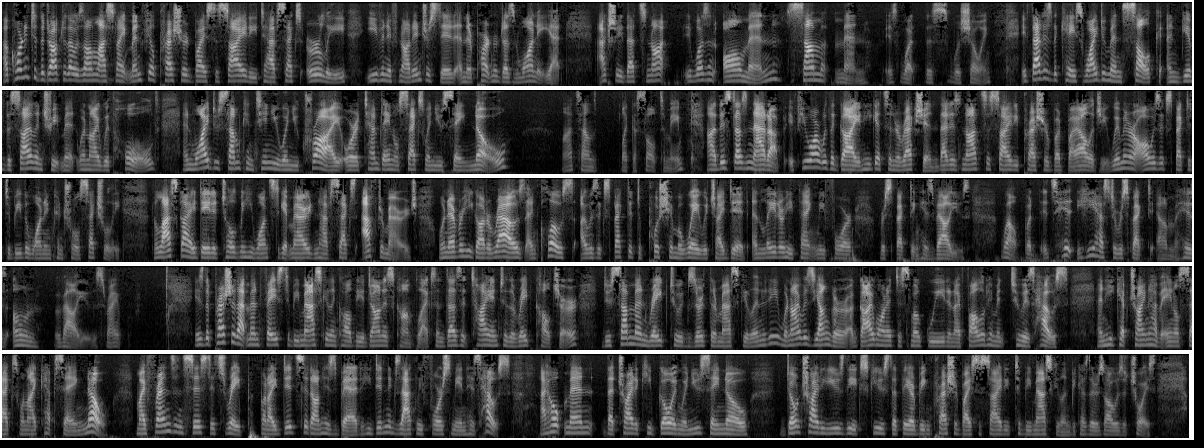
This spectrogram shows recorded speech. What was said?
According to the doctor that was on last night, men feel pressured by society to have sex early, even if not interested, and their partner doesn't want it yet. Actually, that's not, it wasn't all men, some men is what this was showing. If that is the case, why do men sulk and give the silent treatment when I withhold? And why do some continue when you cry or attempt anal sex when you say no? Well, that sounds like assault to me. Uh, this doesn't add up. If you are with a guy and he gets an erection, that is not society pressure but biology. Women are always expected to be the one in control sexually. The last guy I dated told me he wants to get married and have sex after marriage. Whenever he got aroused and close, I was expected to push him away, which I did, and later he thanked me for respecting his values. Well, but it's his, he has to respect um, his own values, right? Is the pressure that men face to be masculine called the Adonis complex, and does it tie into the rape culture? Do some men rape to exert their masculinity? When I was younger, a guy wanted to smoke weed, and I followed him to his house, and he kept trying to have anal sex when I kept saying no. My friends insist it's rape, but I did sit on his bed. He didn't exactly force me in his house. I hope men that try to keep going when you say no don't try to use the excuse that they are being pressured by society to be masculine because there's always a choice.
